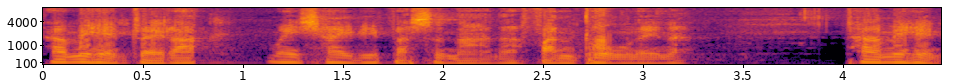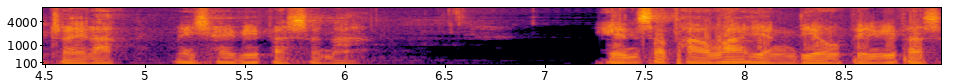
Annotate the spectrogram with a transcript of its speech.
ถ้าไม่เห็นไตรลักษณ์ไม่ใช่วิปัสสนานะ ฟันธงเลยนะ ถ้าไม่เห็นไตรลักษณ์ไม่ใช่วิปัสสนา เห็นสภาวะอย่างเดียวเป็นวิปัสส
